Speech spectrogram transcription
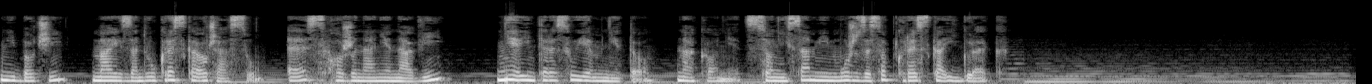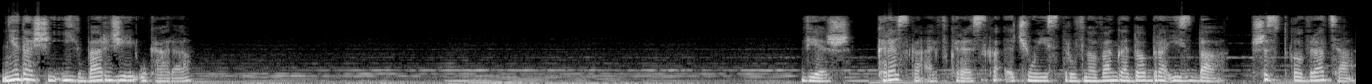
mi boci, maj za dług kreska o czasu, S chorzy na nienawi, nie interesuje mnie to, na koniec oni sami mórz ze sob kreska Y. Nie da się ich bardziej ukara. Wiesz, kreska F kreska Eciu jest równowaga dobra i zba, wszystko wraca.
